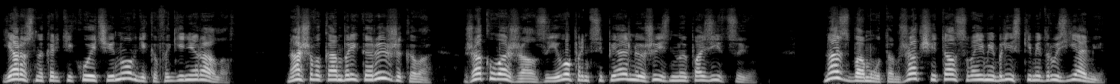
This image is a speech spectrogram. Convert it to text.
яростно критикуя чиновников и генералов. Нашего комбрика Рыжикова Жак уважал за его принципиальную жизненную позицию. Нас с Бамутом Жак считал своими близкими друзьями.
